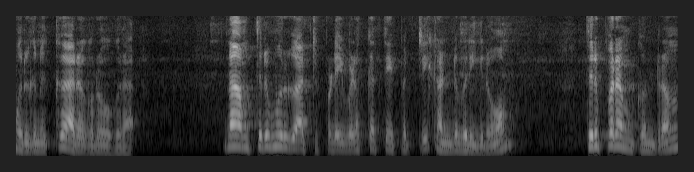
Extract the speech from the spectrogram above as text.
முருகனுக்கு அரகுரோகுரா நாம் திருமுருகாற்றுப்படை விளக்கத்தை பற்றி கண்டு வருகிறோம் திருப்பரங்குன்றம்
